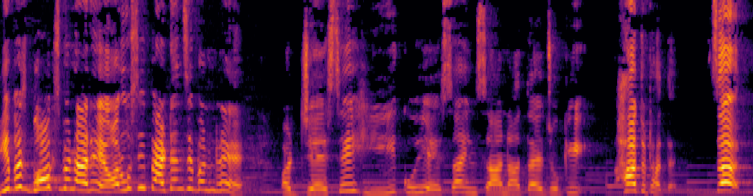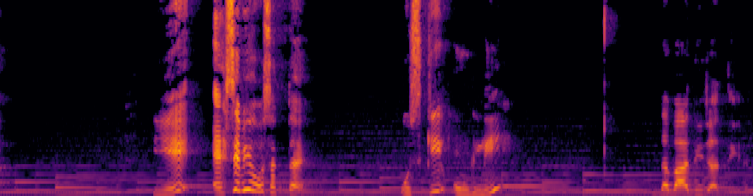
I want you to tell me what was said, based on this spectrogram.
ये बस बॉक्स बना रहे हैं और उसी पैटर्न से बन रहे हैं। और जैसे ही कोई ऐसा इंसान आता है जो कि हाथ उठाता है सर ये ऐसे भी हो सकता है। उसकी उंगली दबा दी जाती है।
